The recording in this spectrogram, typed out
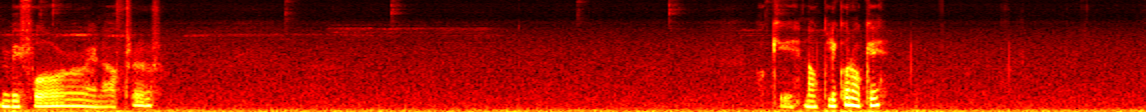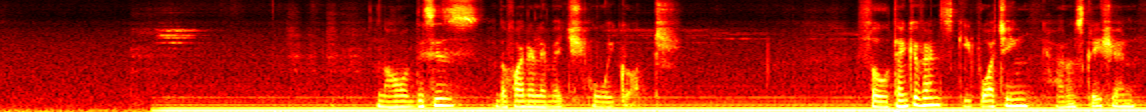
Before and after. Okay now click on ok now this is the final image we got. So thank you friends. Keep watching Arun's creation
